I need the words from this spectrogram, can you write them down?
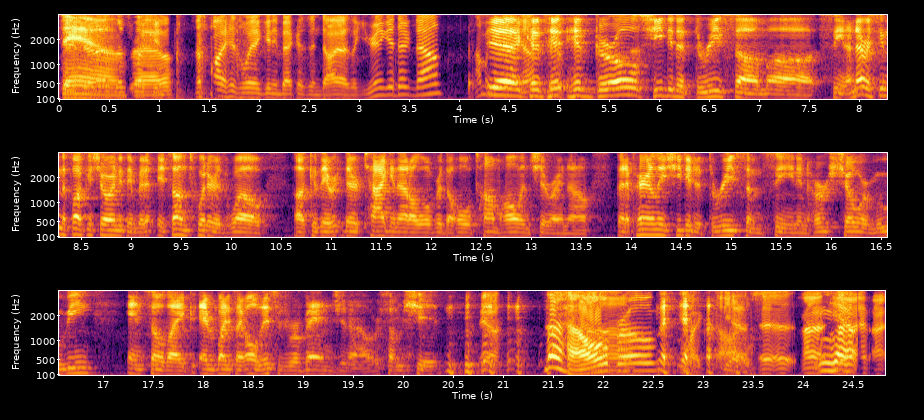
Damn, that's, bro. fucking- that's probably his way of getting back at Zendaya. Is like, you're gonna get dick down? I'm gonna Yeah, because his, his girl, she did a threesome uh, scene. I've never seen the fucking show or anything, but it's on Twitter as well. Because they they're tagging that all over the whole Tom Holland shit right now. But apparently, she did a threesome scene in her show or movie, and so like everybody's like, "Oh, this is revenge now" or some shit. Yeah. The hell, Um, bro? Oh my Yeah, gosh. uh, uh, I, yeah I, I,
